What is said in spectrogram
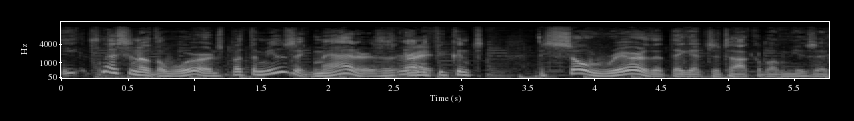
it's nice to know the words, but the music matters. And if you can, it's so rare that they get to talk about music.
